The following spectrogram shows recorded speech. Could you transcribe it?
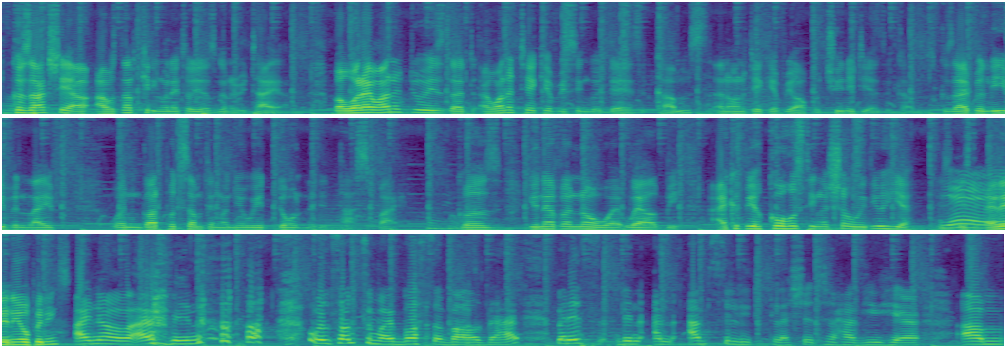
Because uh-huh. actually, I, I was not kidding when I told you I was going to retire. But what I want to do is that I want to take every single day as it comes, and I want to take every opportunity as it comes. Because I believe in life, when God puts something on your way, don't let it pass by. Because you never know where, where I'll be. I could be co-hosting a show with you here. Is- is- are there any openings? I know. I mean, we'll talk to my boss about that. But it's been an absolute pleasure to have you here. Um,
